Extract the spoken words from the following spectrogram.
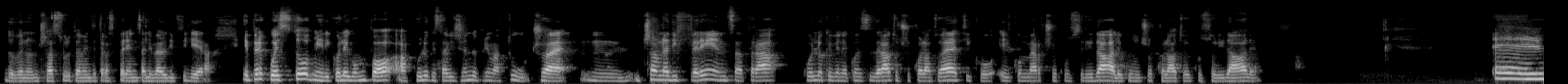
dove non c'è assolutamente trasparenza a livello di filiera. E per questo mi ricollego un po' a quello che stavi dicendo prima tu, cioè mh, c'è una differenza tra quello che viene considerato cioccolato etico e il commercio ecosolidale, quindi cioccolato ecosolidale. Eh,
